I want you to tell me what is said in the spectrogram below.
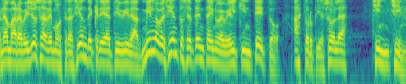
Una maravillosa demostración de creatividad. 1979, el quinteto Astor Piazzolla, Chin Chin.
